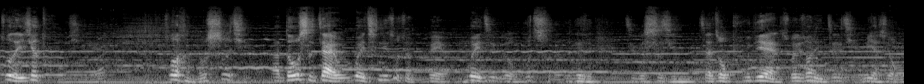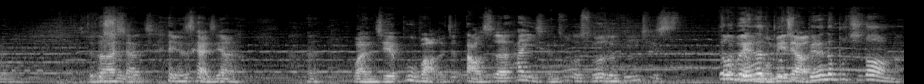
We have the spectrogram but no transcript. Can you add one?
做的一切妥协，做了很多事情，那都是在为称帝做准备，为这个无耻的这个这个事情在做铺垫。所以说你这个前面也是有问题的。这个是像像袁世凯这样晚节不保的，就导致了他以前做的所有的功绩是都被别人不知磨灭掉了别人都不知道嘛，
